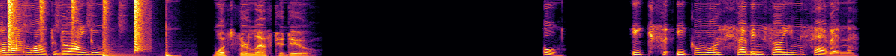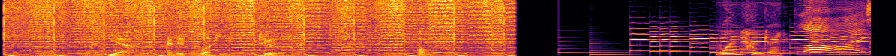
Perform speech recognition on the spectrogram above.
So now what do I do? What's there left to do? Oh. X equals 7 so in 7. Yeah, and it's lucky, too. 100. plus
